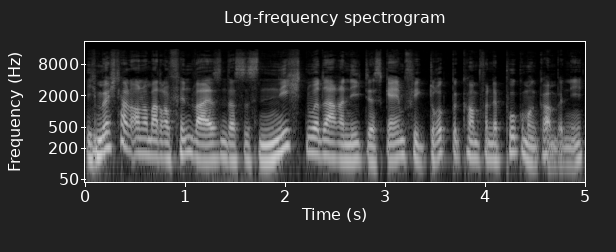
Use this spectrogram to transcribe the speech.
Ich möchte halt auch nochmal darauf hinweisen, dass es nicht nur daran liegt, dass Game Freak Druck bekommt von der Pokémon Company.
